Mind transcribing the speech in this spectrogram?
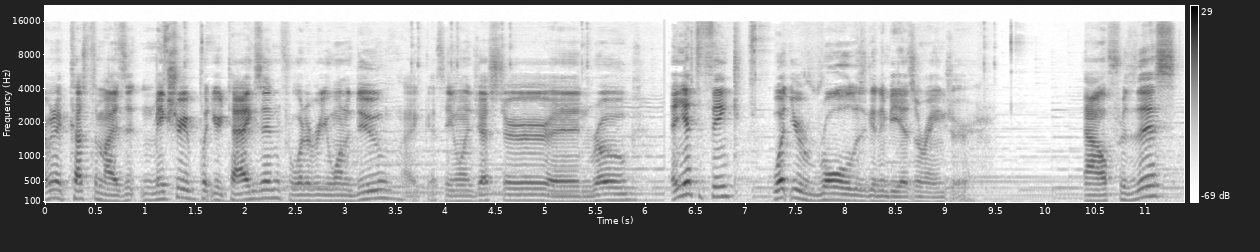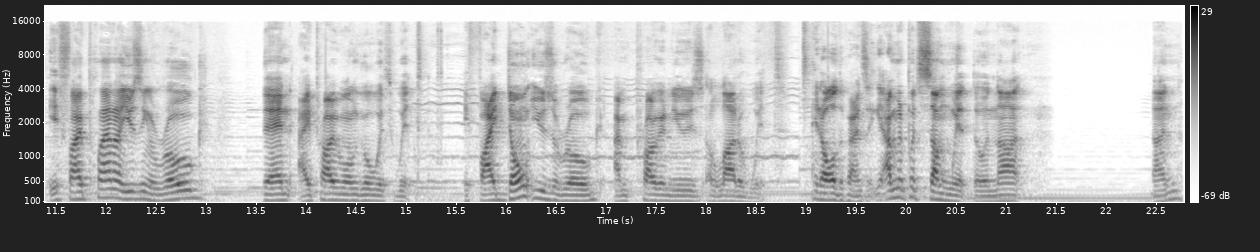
I'm going to customize it and make sure you put your tags in for whatever you want to do. Like I say you want Jester and Rogue. And you have to think what your role is going to be as a Ranger. Now for this, if I plan on using a Rogue, then I probably won't go with Wit. If I don't use a rogue, I'm probably gonna use a lot of wit. It all depends. I'm gonna put some wit though, not none.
